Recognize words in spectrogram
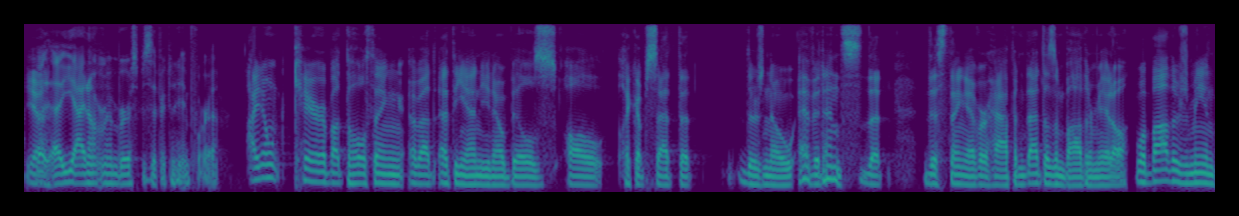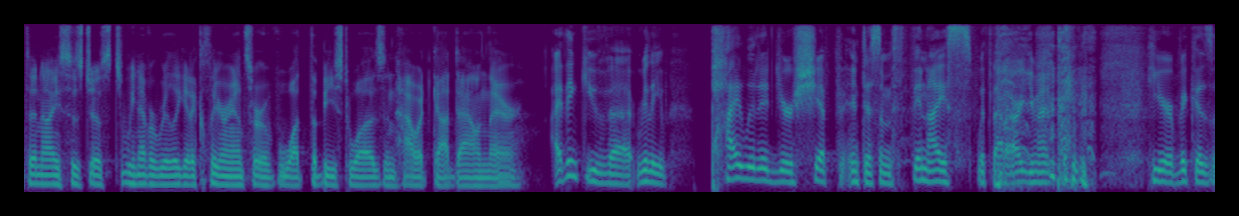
Yeah. but uh, yeah, I don't remember a specific name for it. I don't care about the whole thing about at the end, you know, Bill's all like upset that there's no evidence that this thing ever happened. That doesn't bother me at all. What bothers me in Thin Ice is just we never really get a clear answer of what the beast was and how it got down there. I think you've uh, really piloted your ship into some thin ice with that argument here because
